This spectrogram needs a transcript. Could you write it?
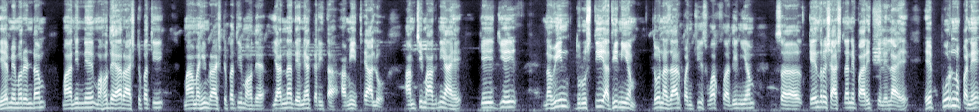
हे मेमोरंडम माननीय महोदया राष्ट्रपती महामहिम राष्ट्रपती महोदय यांना देण्याकरिता आम्ही इथे आलो. आमची मागणी आहे की जे नवीन दुरुस्ती अधिनियम दोन हजार पंचवीस वक्फ अधिनियम स केंद्र शासनाने पारित केलेलं आहे. हे पूर्णपणे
